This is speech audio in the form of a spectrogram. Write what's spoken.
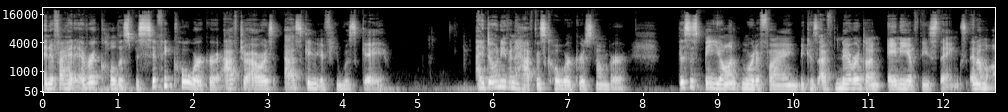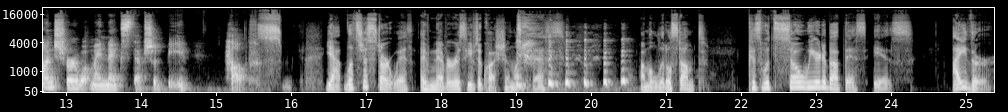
and if I had ever called a specific coworker after hours asking if he was gay. I don't even have this coworker's number. This is beyond mortifying because I've never done any of these things and I'm unsure what my next step should be. Help. Yeah, let's just start with I've never received a question like this. I'm a little stumped. Because what's so weird about this is either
